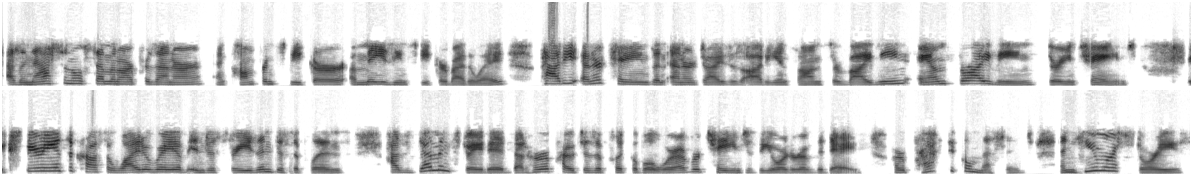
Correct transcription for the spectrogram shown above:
As a national seminar presenter and conference speaker, amazing speaker, by the way, Patty entertains and energizes audience on surviving and thriving during change. Experience across a wide array of industries and disciplines has demonstrated that her approach is applicable wherever change is the order of the day. Her practical message and humorous stories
